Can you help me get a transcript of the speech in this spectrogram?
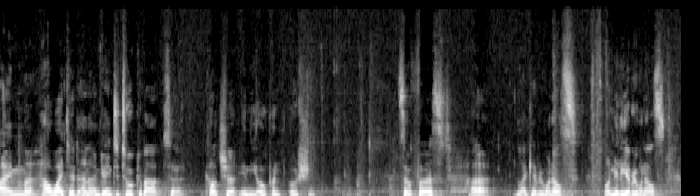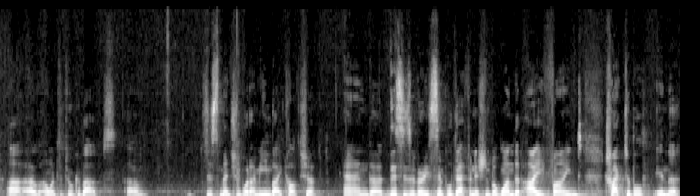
I'm uh, Hal Whitehead, and I'm going to talk about uh, culture in the open ocean. So first, uh, like everyone else, or nearly everyone else, uh, I, I, want to talk about, um, just mention what I mean by culture. And uh, this is a very simple definition, but one that I find tractable in the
